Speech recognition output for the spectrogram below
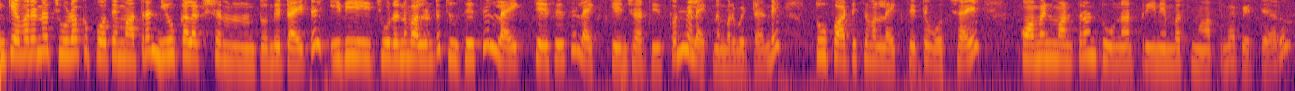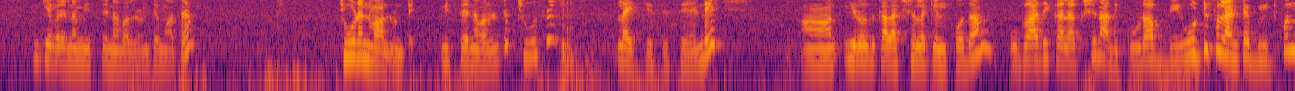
ఇంకెవరైనా చూడకపోతే మాత్రం న్యూ కలెక్షన్ ఉంటుంది టైటిల్ ఇది చూడని వాళ్ళు ఉంటే చూసేసి లైక్ చేసేసి లైక్ స్క్రీన్ షాట్ తీసుకొని మీ లైక్ నెంబర్ పెట్టండి. టూ ఫార్టీ సెవెన్ లైక్స్ అయితే వచ్చాయి. కామెంట్ మాత్రం టూ నాట్ త్రీ నెంబర్స్ మాత్రమే పెట్టారు. ఇంకెవరైనా మిస్ అయిన వాళ్ళు ఉంటే మాత్రం చూడని వాళ్ళు ఉంటే మిస్ అయిన వాళ్ళు ఉంటే చూసి లైక్ చేసేసేయండి. ఈరోజు కలెక్షన్లకు వెళ్ళిపోదాం. ఉగాది కలెక్షన్ అది కూడా బ్యూటిఫుల్ అంటే బ్యూటిఫుల్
